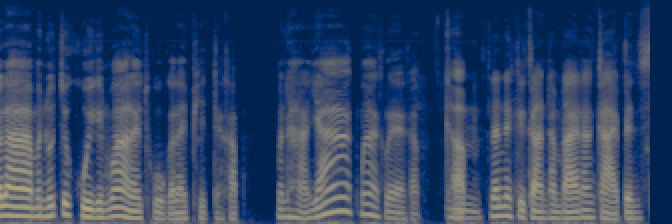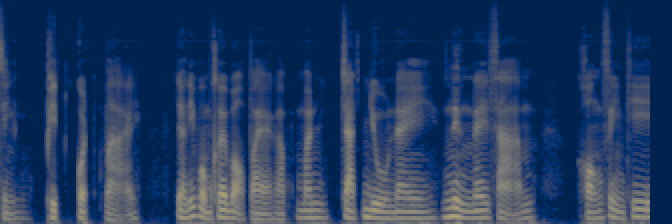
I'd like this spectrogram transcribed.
เวลามนุษย์จะคุยกันว่าอะไรถูกอะไรผิดนะครับ มันหายากมากเลยครับครับอืมนั่นก็คือการทำร้ายร่างกายเป็นสิ่งผิดกฎหมาย อย่างที่ผมเคยบอกไปอะครับ มันจัดอยู่ในหนึ่งในสามของสิ่งที่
